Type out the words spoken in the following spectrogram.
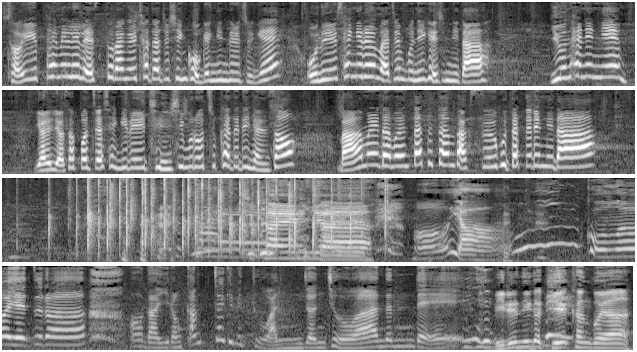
저희 패밀리 레스토랑을 찾아주신 고객님들 중에 오늘 생일을 맞은 분이 계십니다. 윤혜니님, 16번째 생일을 진심으로 축하드리면서 마음을 담은 따뜻한 박수 부탁드립니다. 축하해, 어, 야. 음, 고마워, 얘들아. 어, 나 이런 깜짝이 비트 완전 좋아하는데. 미르니가 기획한 거야.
